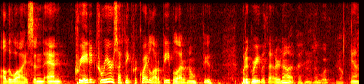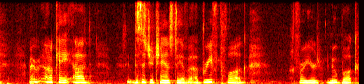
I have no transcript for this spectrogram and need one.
otherwise, and, and created careers, I think, for quite a lot of people. I don't know if you would agree with that or not. But, I would. Yeah. yeah. Okay, uh, this is your chance to have a brief plug for your new book,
